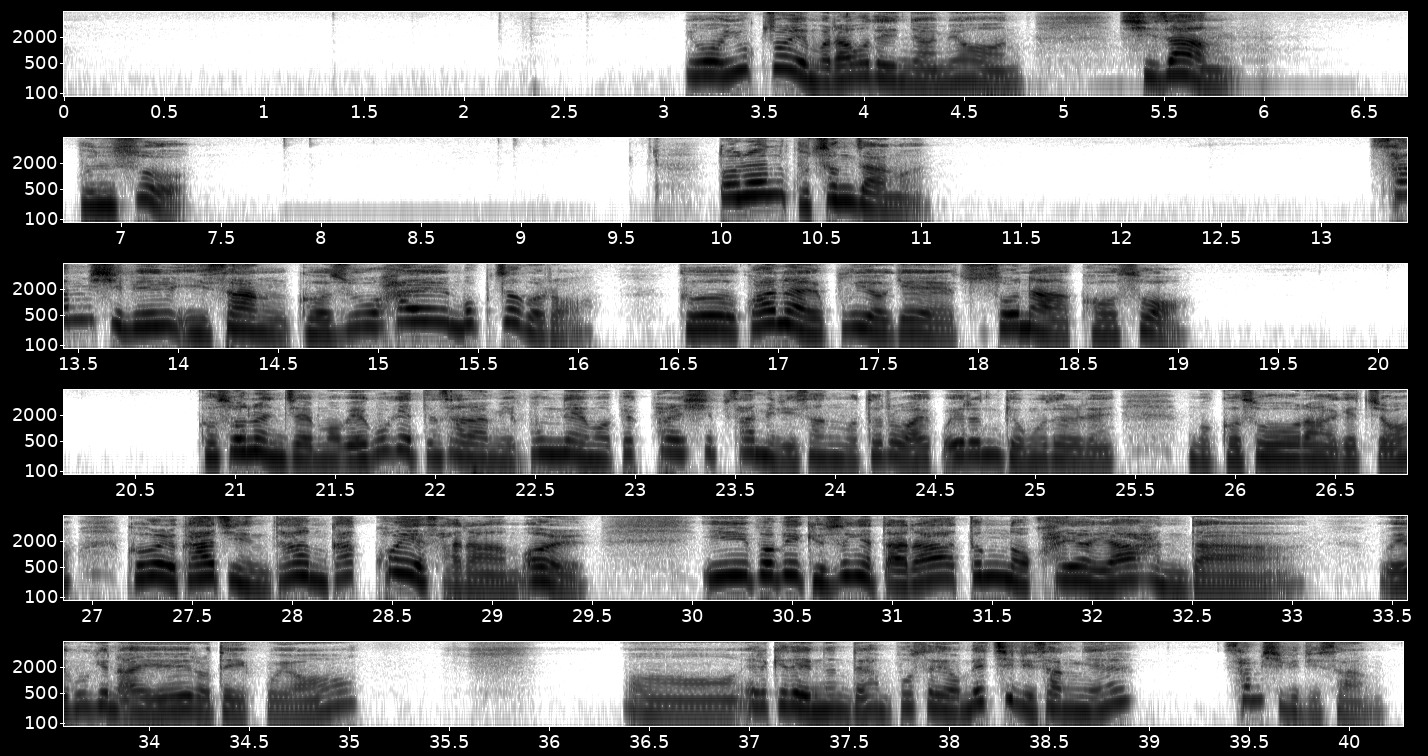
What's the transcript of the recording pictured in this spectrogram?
요 6조에 뭐라고 되어 있냐면 시장, 군수 또는 구청장은 30일 이상 거주할 목적으로 그 관할 구역의 주소나 거소 거소는 이제 뭐 외국에 있던 사람이 국내에 뭐 183일 이상 뭐 들어와 있고 이런 경우들에 뭐 거소라 하겠죠. 그걸 가진 다음 각 호의 사람을 이 법의 규정에 따라 등록하여야 한다. 외국인 아예로 돼 있고요. 어, 이렇게 돼 있는데 한번 보세요. 며칠 이상 예? 30일 이상.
